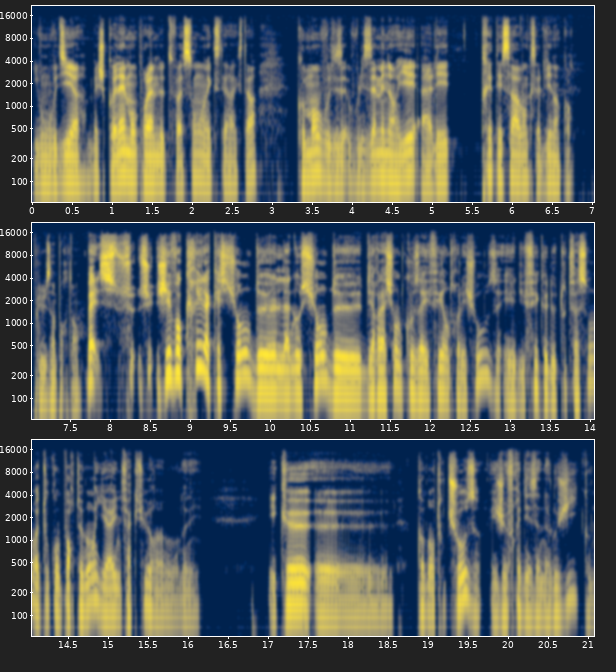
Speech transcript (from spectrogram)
Ils vont vous dire, mais je connais mon problème de toute façon, etc. etc. Comment vous, les amèneriez à aller traiter ça avant que ça devienne encore plus important? Ben, J'évoquerai la question de la notion de, des relations de cause à effet entre les choses et du fait que de toute façon, à tout comportement, il y a une facture à un moment donné. Et que, euh, comme en toute chose, et je ferai des analogies, comme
